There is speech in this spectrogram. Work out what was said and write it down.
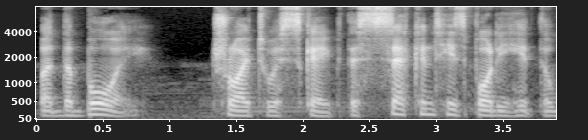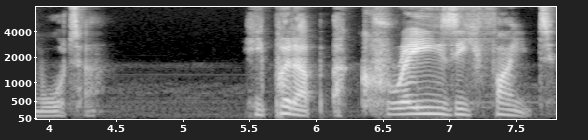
But the boy tried to escape the second his body hit the water. He put up a crazy fight,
